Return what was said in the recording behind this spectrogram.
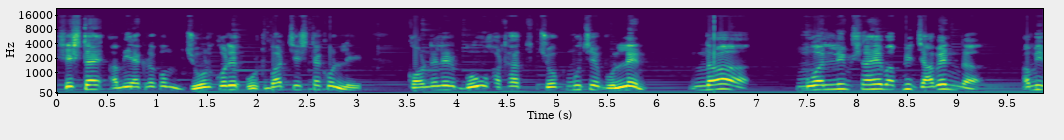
শেষটায় আমি একরকম জোর করে উঠবার চেষ্টা করলে কর্নেলের বউ হঠাৎ চোখ মুছে বললেন, না, মুয়াল্লিম সাহেব, আপনি যাবেন না। আমি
